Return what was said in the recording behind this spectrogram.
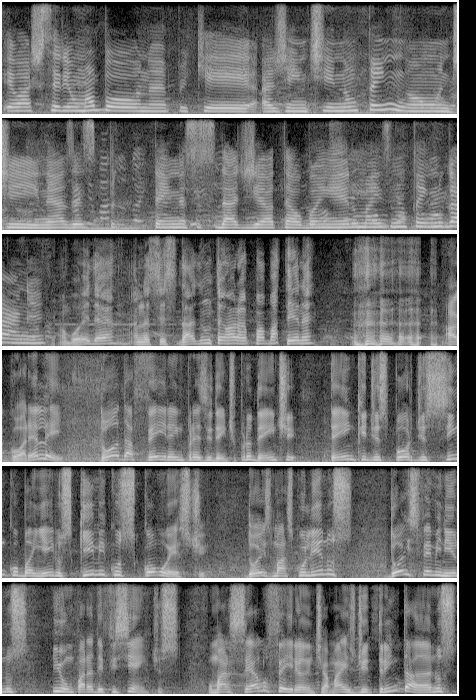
Eu acho que seria uma boa, né? Porque a gente não tem onde ir, né? Às vezes tem necessidade de ir até o banheiro, mas não tem lugar, né? Uma boa ideia. A necessidade não tem hora para bater, né? Agora é lei. Toda feira em Presidente Prudente tem que dispor de cinco banheiros químicos como este: dois masculinos, dois femininos e um para deficientes. O Marcelo Feirante, há mais de 30 anos,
